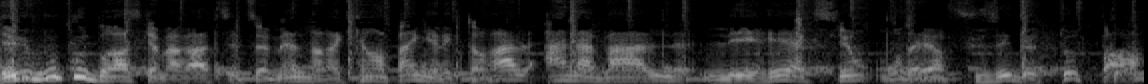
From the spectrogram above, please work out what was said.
Il y a eu beaucoup de brasses camarades cette semaine dans la campagne électorale à Laval. Les réactions ont d'ailleurs fusé de toutes parts.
